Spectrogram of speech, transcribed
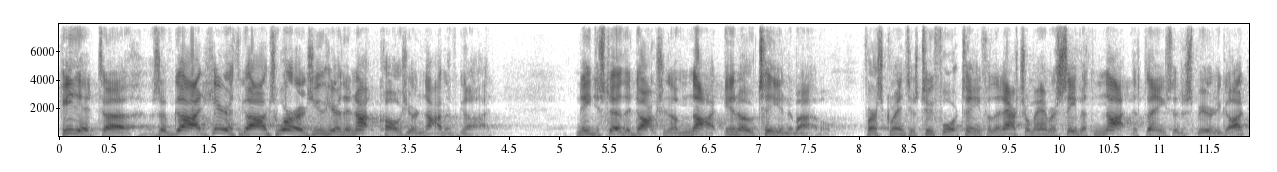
He that uh, is of God heareth God's words. You hear them not because you're not of God. You need to study the doctrine of not, N-O-T in the Bible. 1 Corinthians 2.14, For the natural man receiveth not the things of the Spirit of God,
